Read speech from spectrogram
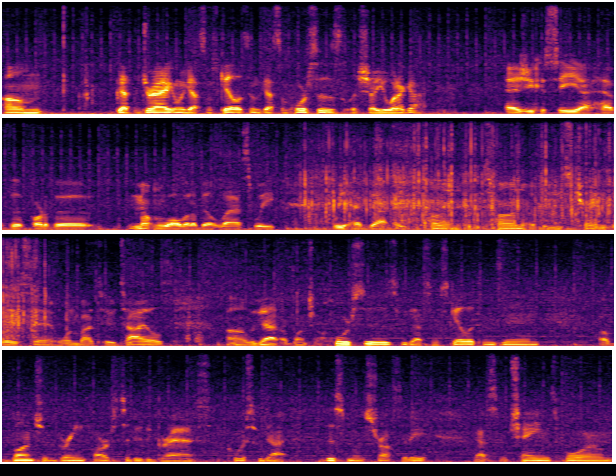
Um, got the dragon we got some skeletons got some horses let's show you what i got. As you can see i have the part of the mountain wall that i built last week. We have got a ton and ton of these translucent one by two tiles uh, we got a bunch of horses we got some skeletons in a bunch of green parts to do the grass. Of course we got this monstrosity. Got some chains for them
